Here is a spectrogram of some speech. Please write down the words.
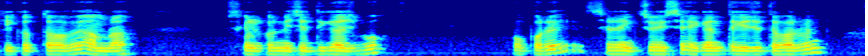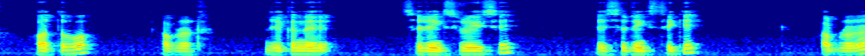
কী করতে হবে, আমরা স্কেল করে নিচের দিকে আসব। ওপরে সেটিংস চয়েসে এখান থেকে যেতে পারবেন, অথবা আপনার যেখানে সেটিংস রয়েছে। এই সেটিংস থেকে আপনারা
